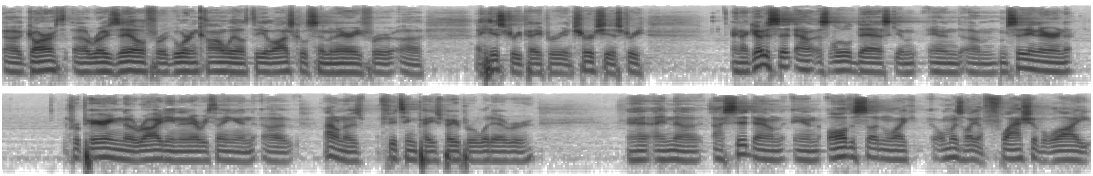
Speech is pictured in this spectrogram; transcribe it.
uh, garth uh, rosell for gordon conwell theological seminary for uh, a history paper in church history. And I go to sit down at this little desk, and, and um, I'm sitting there and preparing the writing and everything, and uh, I don't know, it's 15 page paper or whatever. And, and uh, I sit down, and all of a sudden, like almost like a flash of light.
